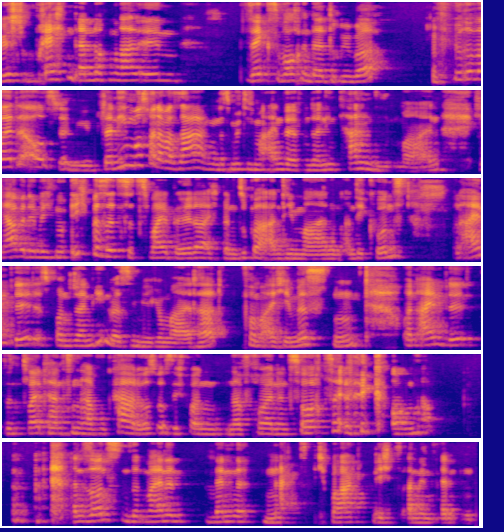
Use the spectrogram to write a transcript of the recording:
Wir sprechen dann noch mal in sechs Wochen darüber Führe weiter aus, Janine. Janine muss man aber sagen, das möchte ich mal einwerfen, Janine kann gut malen. Ich habe nämlich nur, ich besitze zwei Bilder. Ich bin super anti-Malen und anti-Kunst. Und ein Bild ist von Janine, was sie mir gemalt hat, vom Alchemisten. Und ein Bild sind zwei tanzende Avocados, was ich von einer Freundin zur Hochzeit bekommen habe. Ansonsten sind meine Wände nackt. Ich mag nichts an den Wänden.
